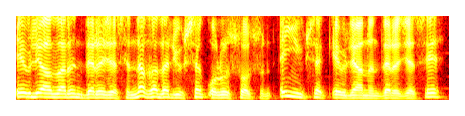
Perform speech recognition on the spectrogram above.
Evliyaların derecesi ne kadar yüksek olursa olsun en yüksek evliyanın derecesi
